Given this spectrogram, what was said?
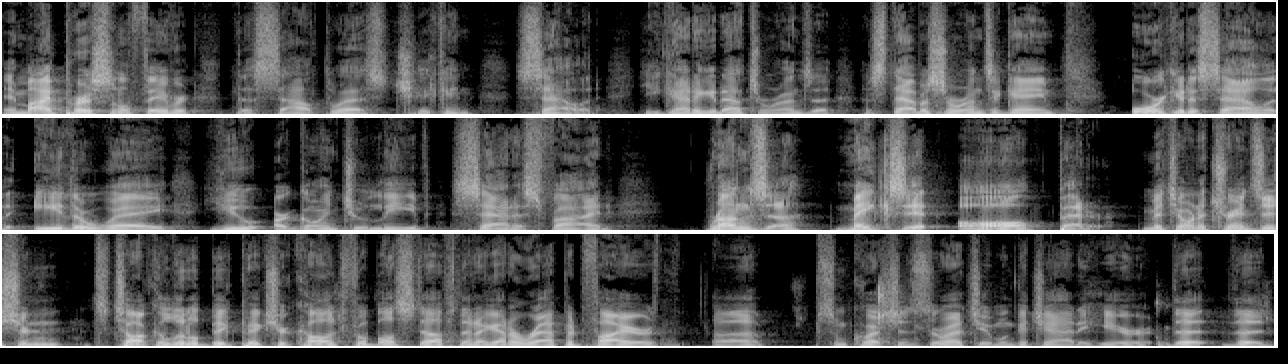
and my personal favorite, the Southwest chicken salad. You got to get out to Runza, establish a Runza game, or get a salad. Either way, you are going to leave satisfied. Runza makes it all better. Mitch, I want to transition to talk a little big picture college football stuff. Then I got a rapid fire, uh, some questions throw at you, and we'll get you out of here. The the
